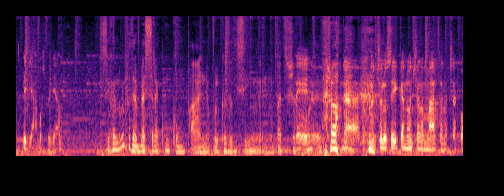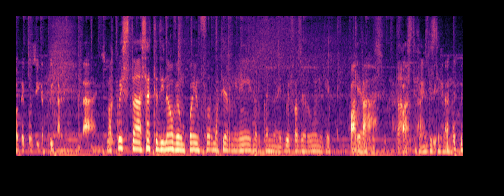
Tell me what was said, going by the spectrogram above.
Speriamo, speriamo. Secondo me potrebbe essere anche un compagno, qualcosa di simile, non penso Ciacote, però... No, non ce lo seccano, non ce l'ammazzano Ciacote così gratuitamente, dai. Ma questa 7 di 9 è un po' in forma Terminator con i due faseroni che... Fantastica. Che fantastica, anche secondo me.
